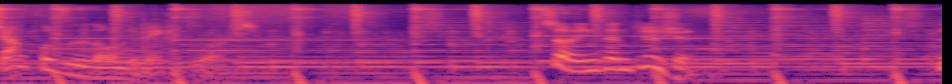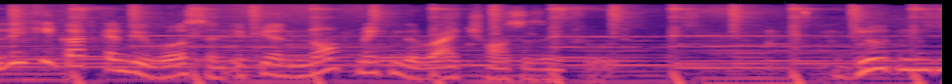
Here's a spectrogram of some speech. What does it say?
Junk food will only make it worse. So, in conclusion, leaky gut can be worsened if you're not making the right choices in food. Gluten,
